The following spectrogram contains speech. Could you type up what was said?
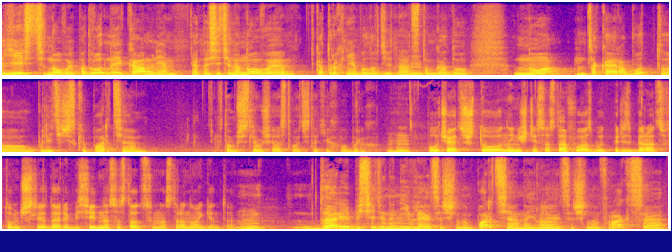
есть новые подводные камни, относительно новые, которых не было в 2019 угу. году. Но такая работа у политической партии в том числе участвовать в таких выборах. Угу. Получается, что нынешний состав у вас будет переизбираться, в том числе Дарья Беседина со статусом иностранного агента. Дарья Беседина не является членом партии, она является а. членом фракции.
